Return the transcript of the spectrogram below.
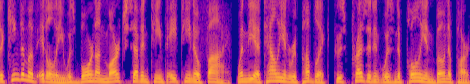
The Kingdom of Italy was born on March 17, 1805, when the Italian Republic, whose president was Napoleon Bonaparte,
